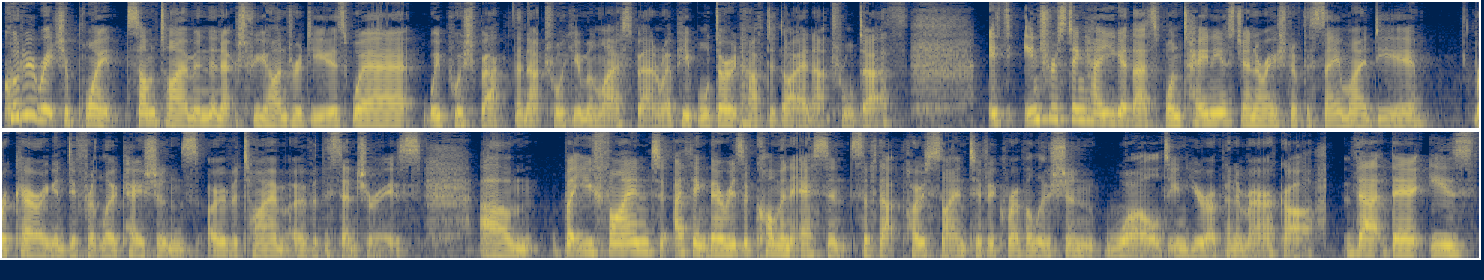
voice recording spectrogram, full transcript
could we reach a point sometime in the next few hundred years where we push back the natural human lifespan, where people don't have to die a natural death? It's interesting how you get that spontaneous generation of the same idea recurring in different locations over time, over the centuries. Um, but you find, I think, there is a common essence of that post scientific revolution world in Europe and America, that there is.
